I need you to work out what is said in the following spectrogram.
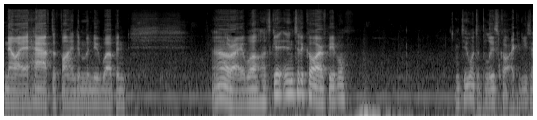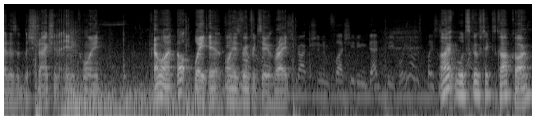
Now I have to find him a new weapon. Alright, well, let's get into the car, people. I do want the police car. I could use that as a distraction at any point. Come on. Oh, wait, it only has room for two, right. Flesh-eating dead people. You know, this place Alright, so well, let's go take the cop car.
